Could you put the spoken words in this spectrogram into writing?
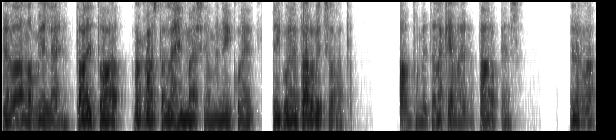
Herra, anna meille taitoa rakastaa lähimmäisiämme niin kuin he, niin kuin he tarvitsevat. Autta meitä näkemään heidän tarpeensa. Herra,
